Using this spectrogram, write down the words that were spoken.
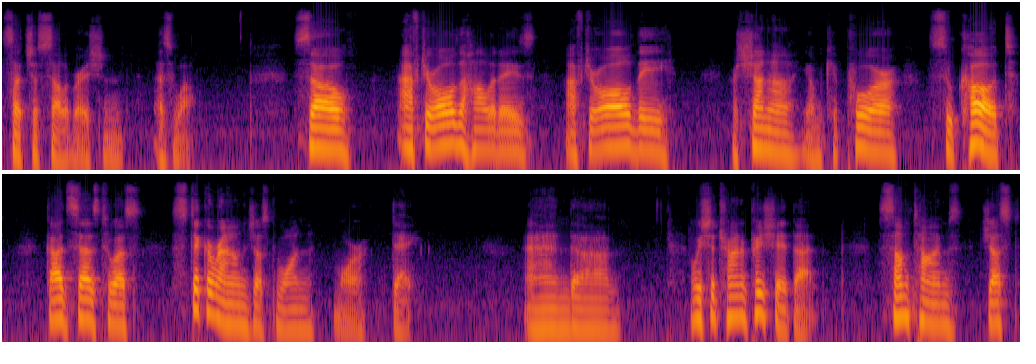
such a celebration as well. So, after all the holidays, after all the Hashanah, Yom Kippur, Sukkot, God says to us, stick around just one more day. And uh, we should try and appreciate that. Sometimes just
